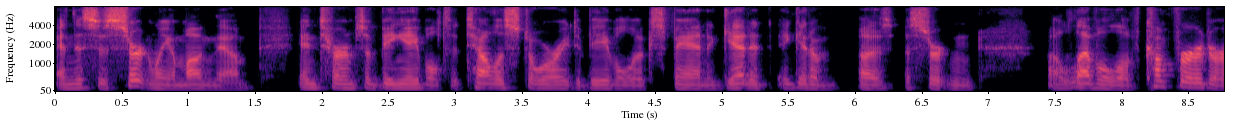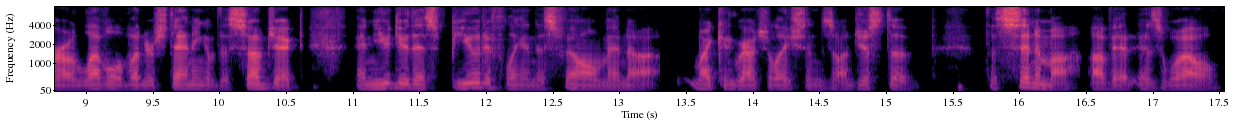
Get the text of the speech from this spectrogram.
and this is certainly among them in terms of being able to tell a story, to be able to expand and get it, get a, a, a certain a level of comfort or a level of understanding of the subject. And you do this beautifully in this film. And uh, my congratulations on just the the cinema of it as well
